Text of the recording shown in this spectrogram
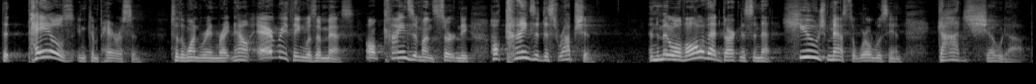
that pales in comparison to the one we're in right now. Everything was a mess, all kinds of uncertainty, all kinds of disruption. In the middle of all of that darkness and that huge mess the world was in, God showed up.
